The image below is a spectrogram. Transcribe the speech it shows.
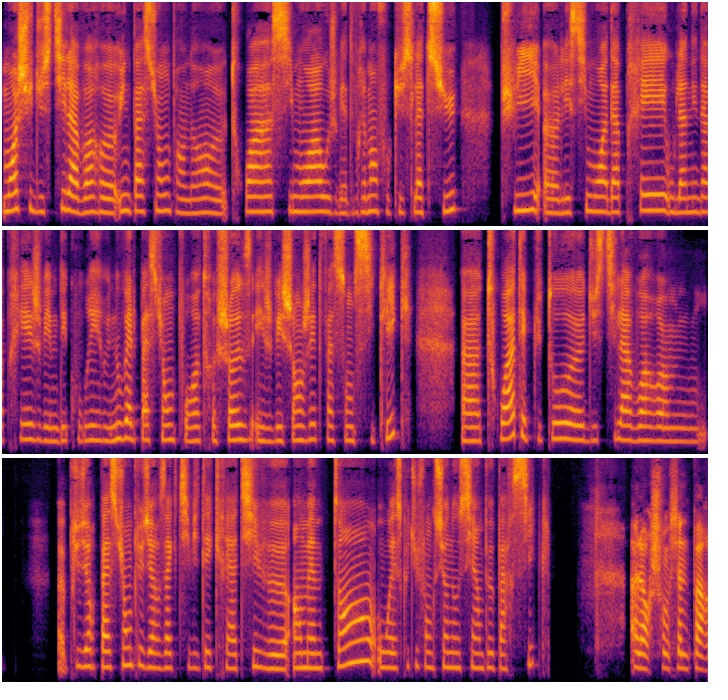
moi, je suis du style à avoir, une passion pendant, heu, 3-6 mois où je vais être vraiment focus là-dessus. Puis, heu, les 6 mois d'après ou l'année d'après, je vais me découvrir une nouvelle passion pour autre chose et je vais changer de façon cyclique. Heu, toi, tu es plutôt, heu, du style à avoir, plusieurs passions, plusieurs activités créatives, en même temps? Ou est-ce que tu fonctionnes aussi un peu par cycle? Alors je fonctionne par,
